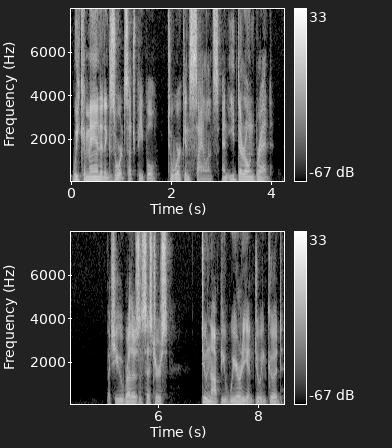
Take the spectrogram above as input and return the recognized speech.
we command and exhort such people to work in silence and eat their own bread. But you, brothers and sisters, do not be weary in doing good.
